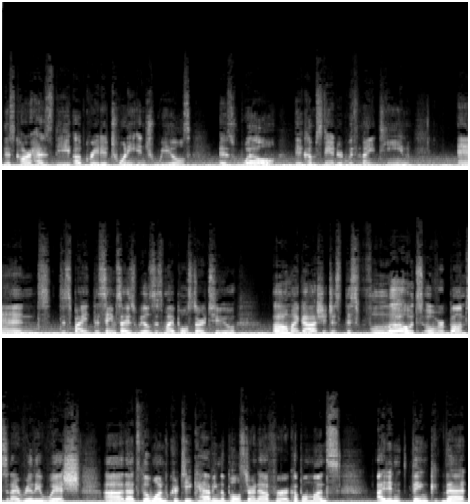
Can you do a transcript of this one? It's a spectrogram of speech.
this car has the upgraded 20 inch wheels as well. It comes standard with 19. And despite the same size wheels as my Polestar 2, oh my gosh, it just, this floats over bumps. And I really wish, uh, that's the one critique having the Polestar now for a couple months. I didn't think that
